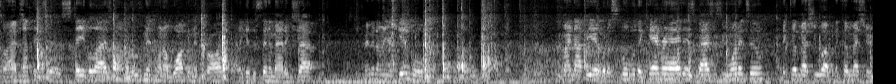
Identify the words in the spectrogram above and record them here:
So I have nothing to stabilize my movement when I'm walking across, trying to get the cinematic shot. Depending on your gimbal, you might not be able to swivel the camera head as fast as you wanted to, and it could mess you up and it could mess your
